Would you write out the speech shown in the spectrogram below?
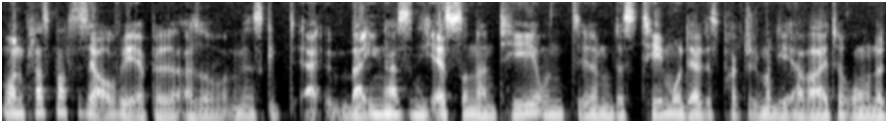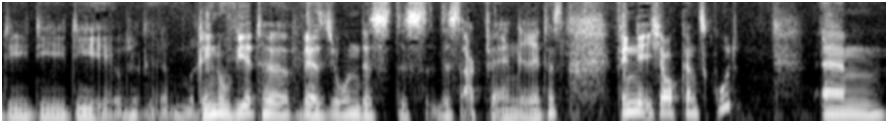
OnePlus macht es ja auch wie Apple. Also es gibt, äh, bei ihnen heißt es nicht S, sondern T und ähm, das T-Modell ist praktisch immer die Erweiterung oder die, die, die renovierte Version des, des, des aktuellen Gerätes. Finde ich auch ganz gut. Ähm,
